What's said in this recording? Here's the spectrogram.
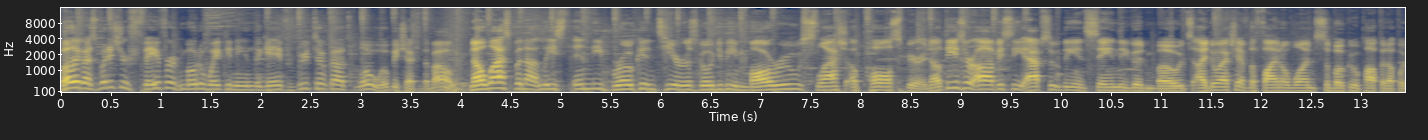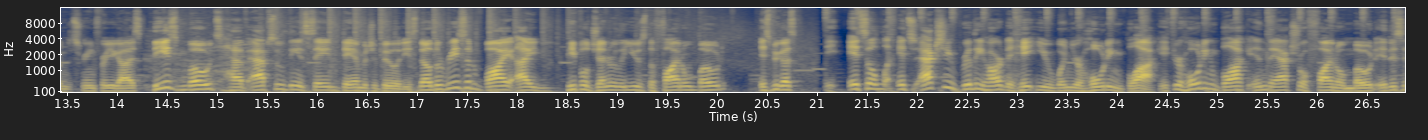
By the way, guys, what is your favorite mode awakening in the game? For free tip comments below, we'll be checking them out. Now, last but not least, in the broken tier is going to be Maru slash Apal Spirit. Now, these are obviously absolutely insanely good modes. I do actually have the final one. Saboku will pop it up on the screen for you guys. These modes have absolutely insane damage abilities. Now, the reason why I people generally use the final mode is because it's a it's actually really hard to hit you when you're holding block. If you're holding block in the actual final mode it is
